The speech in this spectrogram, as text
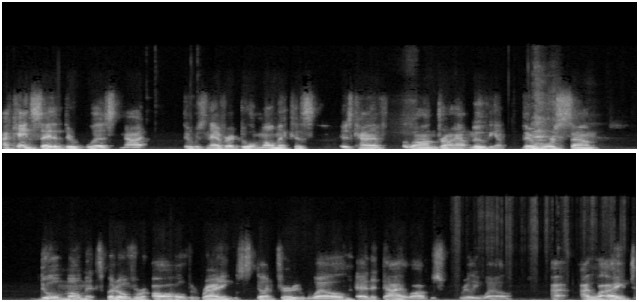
I can't say that there was not, there was never a dual moment because it was kind of a long, drawn out movie. And there were some dual moments, but overall, the writing was done very well and the dialogue was really well. I, I liked,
